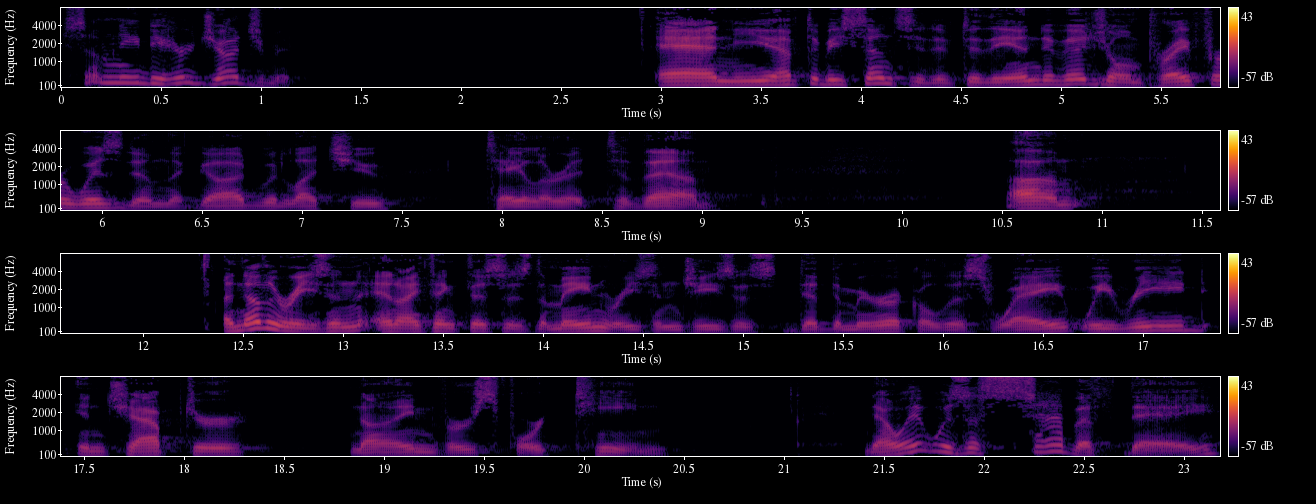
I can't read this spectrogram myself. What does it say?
some need to hear judgment. And you have to be sensitive to the individual and pray for wisdom that God would let you tailor it to them. Um, another reason, and I think this is the main reason Jesus did the miracle this way, we read in chapter 9, verse 14. Now it was a Sabbath day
